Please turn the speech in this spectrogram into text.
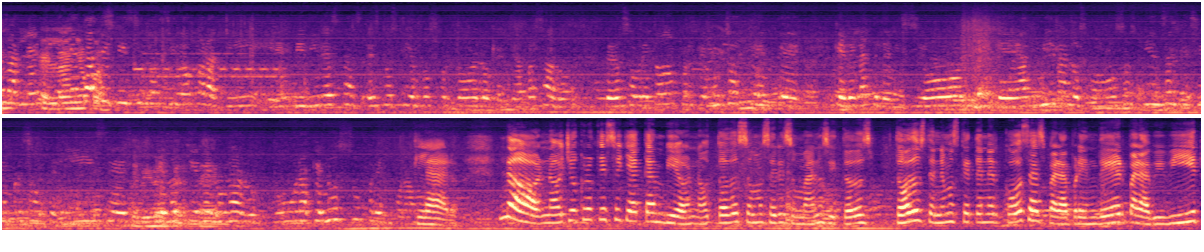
Marlene, ¿qué tan difícil ha sido para ti eh, vivir estos tiempos por todo lo que te ha pasado? Pero sobre todo porque mucha gente que ve la televisión, que admira a los famosos, piensan que siempre son felices, que no tienen una ruptura, que no sufren por amor. Claro. No, no, yo creo que eso ya cambió, ¿no? Todos somos seres humanos y todos, todos tenemos que tener cosas para aprender, para vivir.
